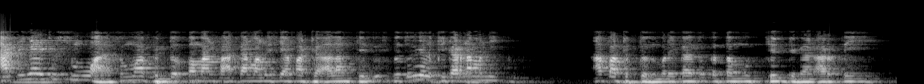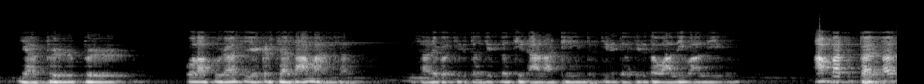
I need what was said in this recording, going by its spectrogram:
Artinya itu semua, semua bentuk pemanfaatan manusia pada alam jin itu sebetulnya lebih karena menipu. Apa betul mereka itu ketemu jin dengan arti ya ber, ber kolaborasi ya kerjasama misalnya. Misalnya kok cerita-cerita jin Aladin, cerita-cerita wali-wali. Apa sebatas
